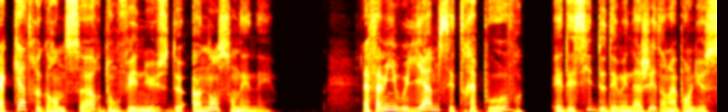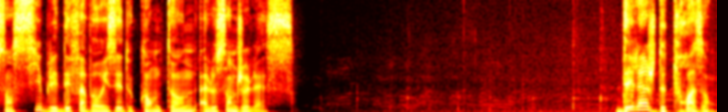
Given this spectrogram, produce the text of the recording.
a quatre grandes sœurs, dont Vénus, de un an son aînée. La famille Williams est très pauvre et décide de déménager dans la banlieue sensible et défavorisée de Compton, à Los Angeles. Dès l'âge de 3 ans,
